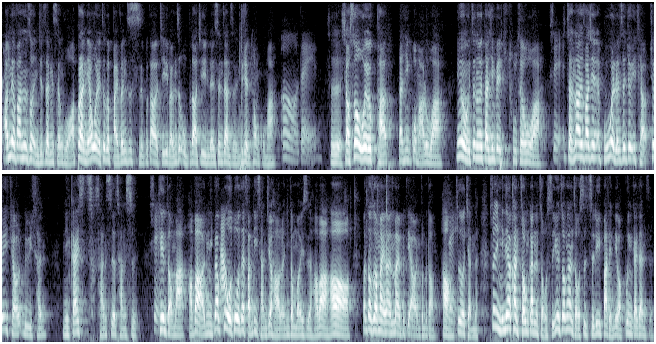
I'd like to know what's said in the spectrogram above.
啊，没有发生的时候你就在那边生活啊，不然你要为了这个百分之十不到的几率，百分之五不到几率，人生这样子，你不觉得很痛苦吗？嗯，对，是不是？小时候我有怕担心过马路啊，因为我真的会担心被出车祸啊。是。长大就发现，哎，不会，人生就一条就一条旅程，你该尝试就尝试。听得懂吗？好不好？你不要过多在房地产就好了，你懂我意思？好不好？哦，那到时候卖卖卖不掉，你懂不懂？好，这是我讲的。所以你明天要看中干的走势，因为中干走势值率八点六，不应该这样子。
